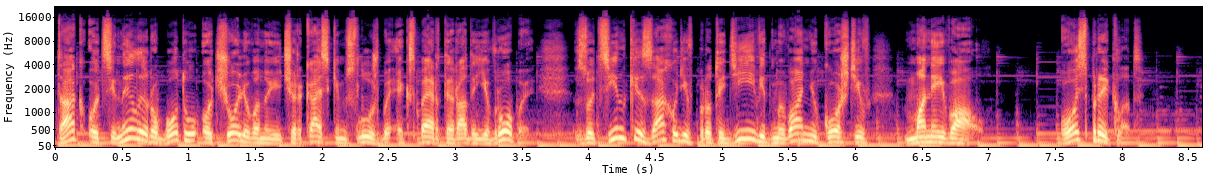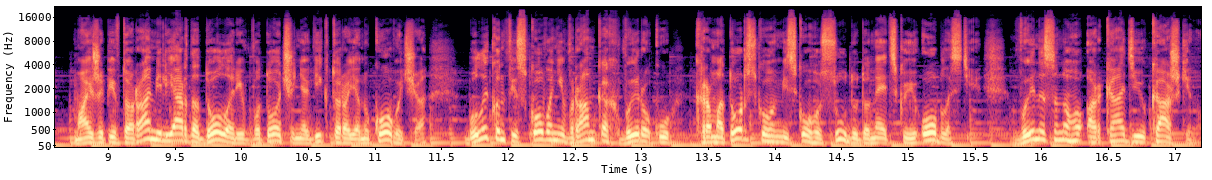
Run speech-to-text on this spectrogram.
Так оцінили роботу очолюваної Черкаським служби експерти Ради Європи з оцінки заходів протидії відмиванню коштів Moneyval. Ось приклад. Майже півтора мільярда доларів в оточення Віктора Януковича були конфісковані в рамках вироку Краматорського міського суду Донецької області, винесеного Аркадію Кашкіну,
